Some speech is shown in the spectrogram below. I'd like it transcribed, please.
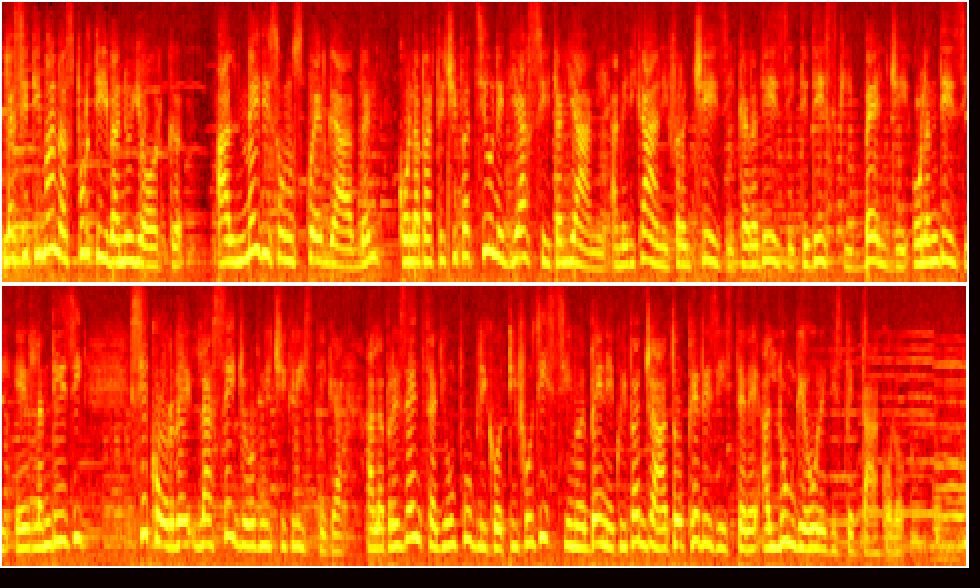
La settimana sportiva a New York, al Madison Square Garden, con la partecipazione di assi italiani, americani, francesi, canadesi, tedeschi, belgi, olandesi e irlandesi, si corre la sei giorni ciclistica, alla presenza di un pubblico tifosissimo e ben equipaggiato per resistere a lunghe ore di spettacolo.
